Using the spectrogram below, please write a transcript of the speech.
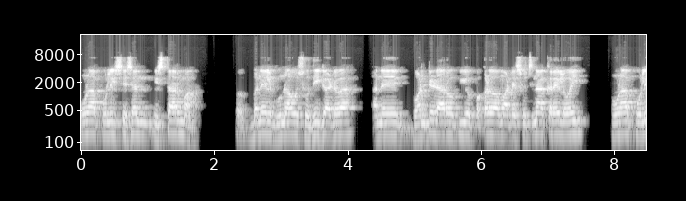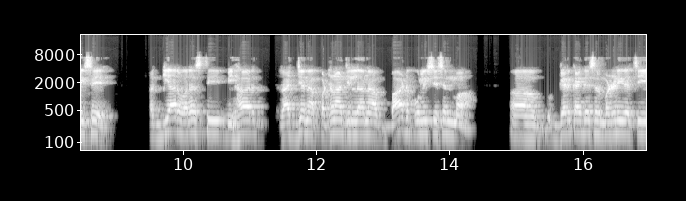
પુણા પોલીસ સ્ટેશન વિસ્તારમાં બનેલ ગુનાઓ શોધી કાઢવા અને વોન્ટેડ આરોપીઓ પકડવા માટે સૂચના કરેલ હોય, પુણા પોલીસે અગિયાર વર્ષથી બિહાર રાજ્યના પટણા જિલ્લાના બાઢ પોલીસ સ્ટેશનમાં ગેરકાયદેસર મંડળી રચી,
